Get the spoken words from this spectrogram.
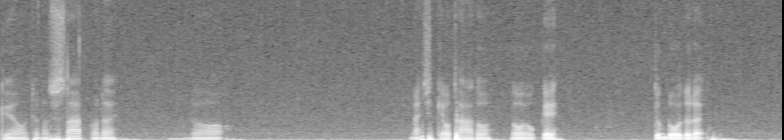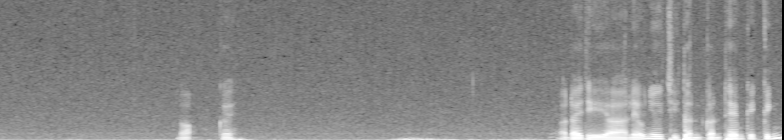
Kéo cho nó sát vào đây đó. Này chỉ kéo thả thôi. Rồi ok. Tương đối rồi đấy. Đó ok. Ở đây thì à, nếu như chỉ thần cần thêm cái kính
